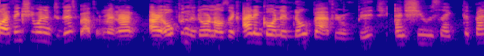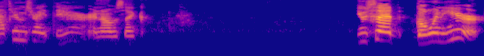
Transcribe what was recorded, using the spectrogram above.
no, I think she went into this bathroom. And I, I opened the door and I was like, I didn't go into no bathroom, bitch. And she was like, the bathroom's right there. And I was like, you said go in here.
